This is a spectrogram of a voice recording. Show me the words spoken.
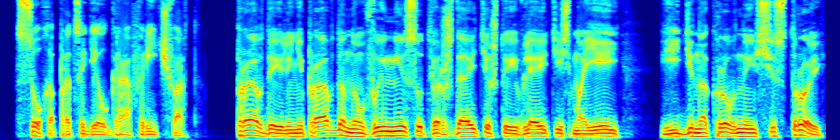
— сухо процедил граф Ричфорд, «правда или неправда, но вы, мисс, утверждаете, что являетесь моей единокровной сестрой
